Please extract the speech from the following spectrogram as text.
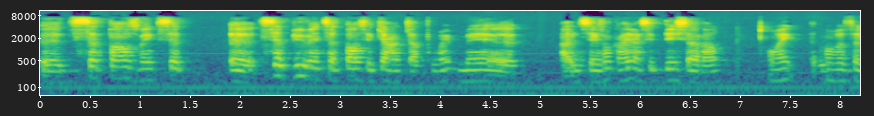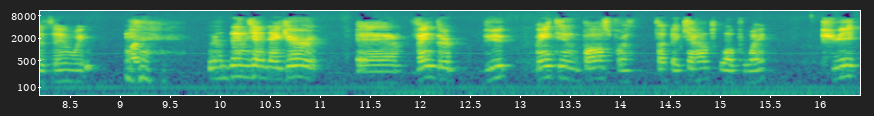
17 passes, 27, 17 buts, 27 passes et 44 points, mais à une saison quand même assez décevante. Oui, on va se dire, oui. Brendan Gallagher, 22 buts, 21 passes pour un total de 43 points. Puis,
